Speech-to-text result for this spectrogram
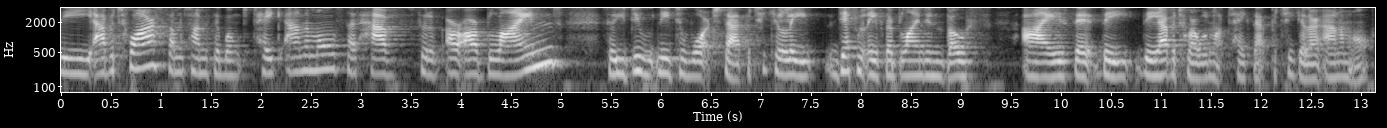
the abattoir. Sometimes they won't take animals that have sort of are, are blind. So you do need to watch that, particularly definitely if they're blind in both eyes, the, the, the abattoir will not take that particular animal.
